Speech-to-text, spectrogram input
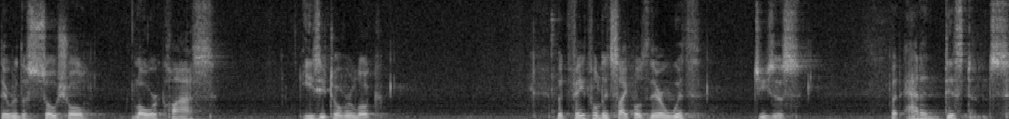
They were the social lower class, easy to overlook. But faithful disciples there with Jesus, but at a distance.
